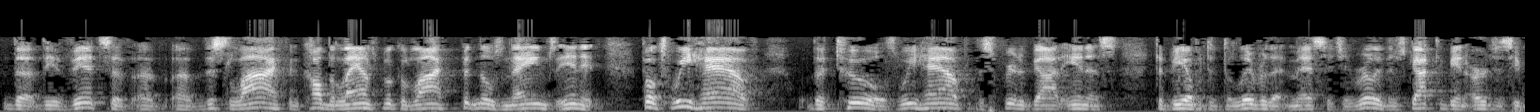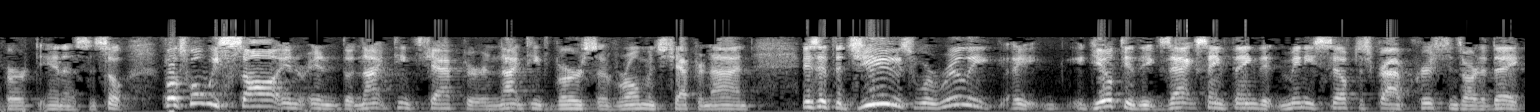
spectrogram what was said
the, the events of, of, of this life and called the Lamb's Book of Life, putting those names in it. Folks, we have the tools. We have the Spirit of God in us to be able to deliver that message. And really, there's got to be an urgency birthed in us. And so, folks, what we saw in, in the 19th chapter and 19th verse of Romans chapter 9 is that the Jews were really uh, guilty of the exact same thing that many self-described Christians are today.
